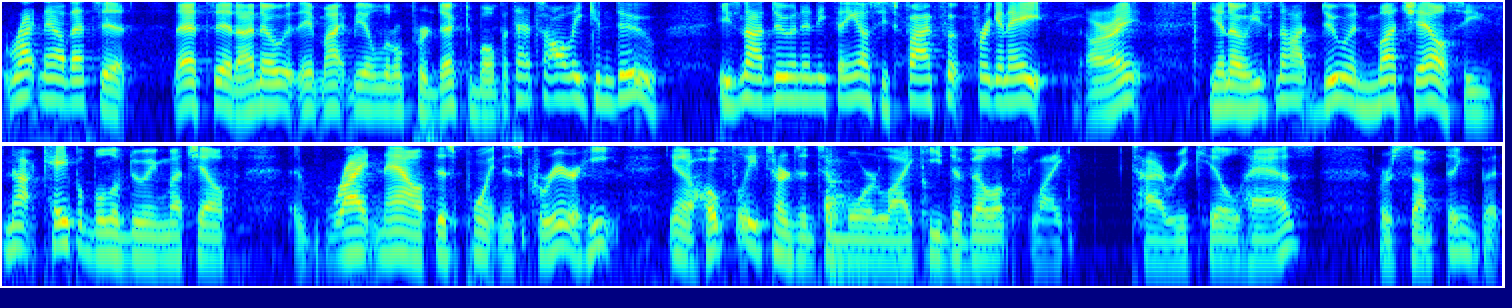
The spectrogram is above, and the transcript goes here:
Right now, that's it. That's it. I know it might be a little predictable, but that's all he can do. He's not doing anything else. He's five foot friggin' eight. All right, you know he's not doing much else. He's not capable of doing much else right now at this point in his career. He, you know, hopefully turns into more like he develops like Tyreek Hill has or something, but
